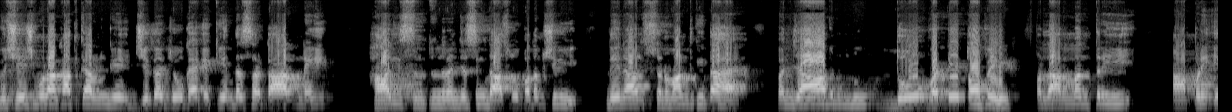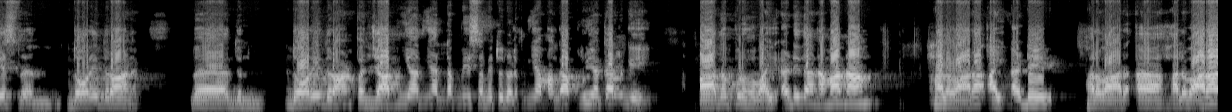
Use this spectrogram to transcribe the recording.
ਵਿਸ਼ੇਸ਼ ਮੁਲਾਕਾਤ ਕਰਨਗੇ। ਜ਼ਿਕਰਯੋਗ ਹੈ ਕਿ ਕੇਂਦਰ ਸਰਕਾਰ ਨੇ ਹਾਲ ਹੀ ਸੰਤ ਨਿਰੰਜਨ ਸਿੰਘ ਦਾਸ ਨੂੰ ਪਦਮ ਸ਼੍ਰੀ ਦੇ ਨਾਲ ਸਨਮਾਨਿਤ ਕੀਤਾ ਹੈ। ਪੰਜਾਬ ਨੂੰ ਦੋ ਵੱਡੇ ਤੋਹਫੇ ਪ੍ਰਧਾਨ ਮੰਤਰੀ ਆਪਣੇ ਇਸ ਦੌਰੇ ਦੌਰਾਨ ਅਹ, ਦੌਰੇ ਦੌਰਾਨ ਪੰਜਾਬੀਆਂ ਦੀਆਂ ਲੰਮੇ ਸਮੇਂ ਤੋਂ ਲਟਕੀਆਂ ਮੰਗਾਂ ਪੂਰੀਆਂ ਕਰਨਗੇ। ਆਦਮਪੁਰ ਹਵਾਈ ਅੱਡੇ ਦਾ ਨਵਾਂ ਨਾਮ ਹਲਵਾਰਾ ਆਈ ਅੱਡੇ, ਹਲਵਾਰ ਹਲਵਾਰਾ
